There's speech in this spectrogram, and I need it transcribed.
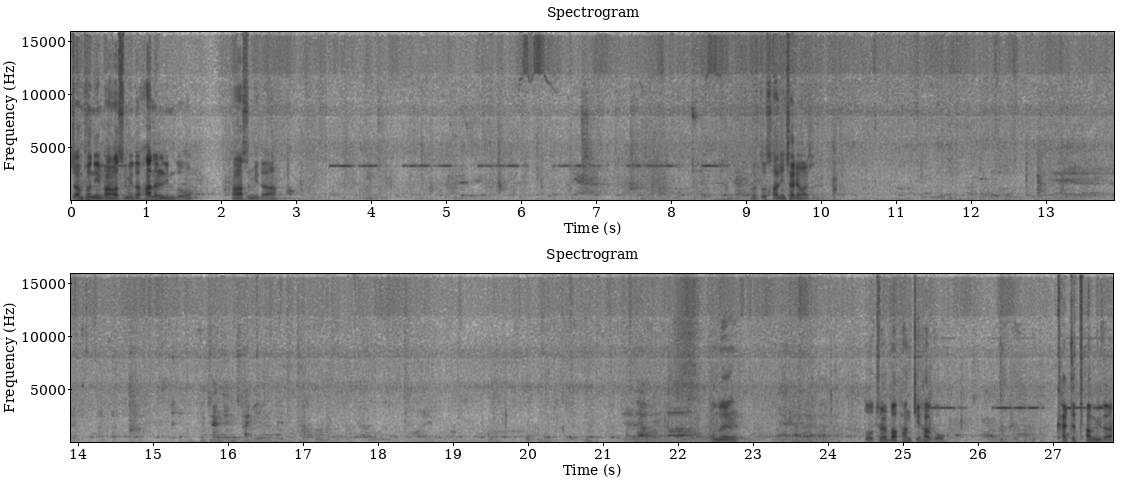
점프님 반갑습니다. 하늘님도 반갑습니다. 또 사진 촬영하시네. 오늘 또 절밥 한 끼 하고 갈 듯합니다.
